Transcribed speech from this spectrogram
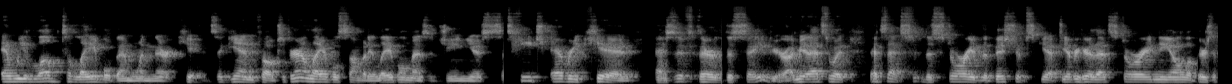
and we love to label them when they're kids. Again, folks, if you're going to label somebody, label them as a genius. Teach every kid as if they're the savior. I mean, that's what that's that's the story of the bishop's gift. You ever hear that story, Neil? There's a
